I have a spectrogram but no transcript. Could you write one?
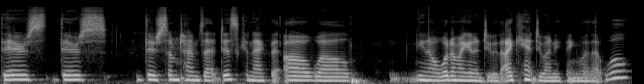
there's there's there's sometimes that disconnect that oh well you know what am i going to do with it? i can't do anything with it well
